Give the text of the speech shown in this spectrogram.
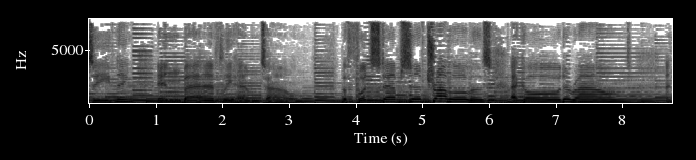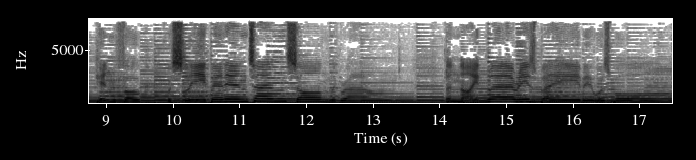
Starlit evening in Bethlehem town, the footsteps of travellers echoed around, and kinfolk were sleeping in tents on the ground. The night Mary's baby was born.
